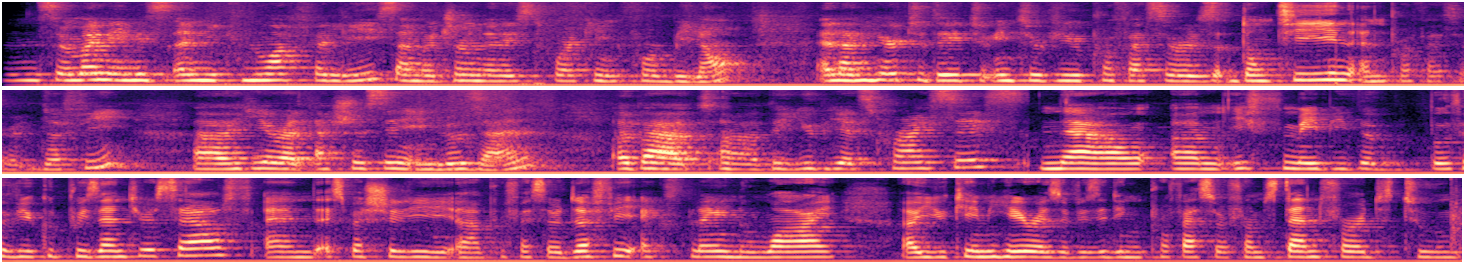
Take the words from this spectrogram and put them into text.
So my name is Annick Noir-Fellis. I'm a journalist working for Bilan, and I'm here today to interview Professors Danthine and Professor Duffie uh, here at HEC in Lausanne about uh, the UBS crisis. Now, um, if maybe the both of you could present yourself, and especially uh, Professor Duffie, explain why uh, you came here as a visiting professor from Stanford to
